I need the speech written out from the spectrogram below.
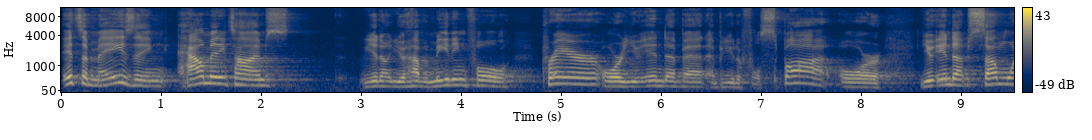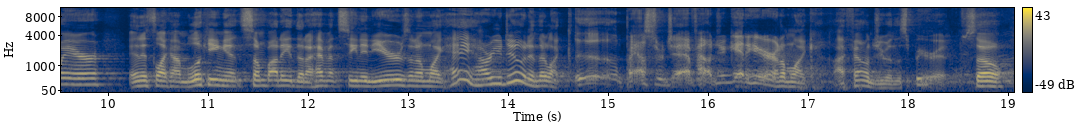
it's amazing how many times, you know, you have a meaningful prayer, or you end up at a beautiful spot, or you end up somewhere, and it's like I'm looking at somebody that I haven't seen in years, and I'm like, "Hey, how are you doing?" And they're like, "Pastor Jeff, how'd you get here?" And I'm like, "I found you in the Spirit." So.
